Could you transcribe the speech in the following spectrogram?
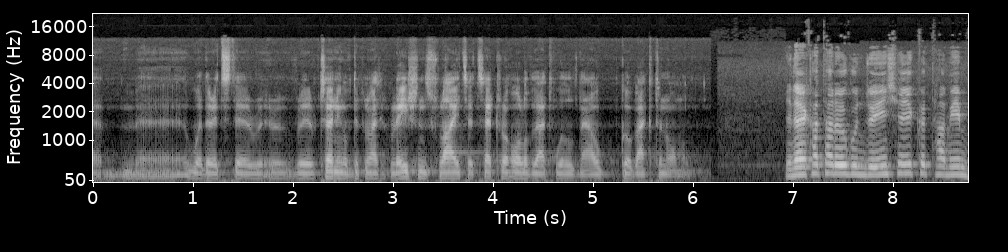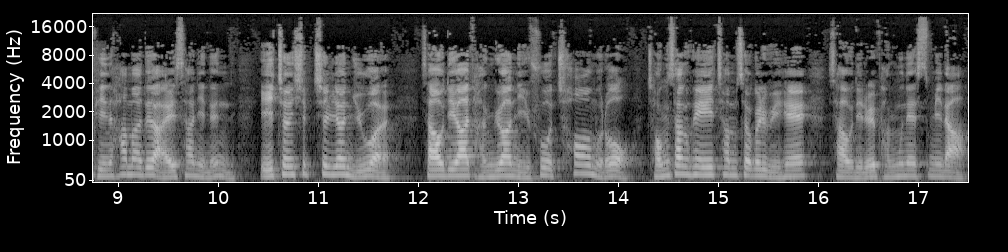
uh, whether it's the re- returning of diplomatic relations, flights, etc., all of that will now go back to normal. 이날 카타르 군주인 셰이크 타민 빈 하마드 알사니는 2017년 6월 사우디와 단교한 이후 처음으로 정상회의 참석을 위해 사우디를 방문했습니다.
